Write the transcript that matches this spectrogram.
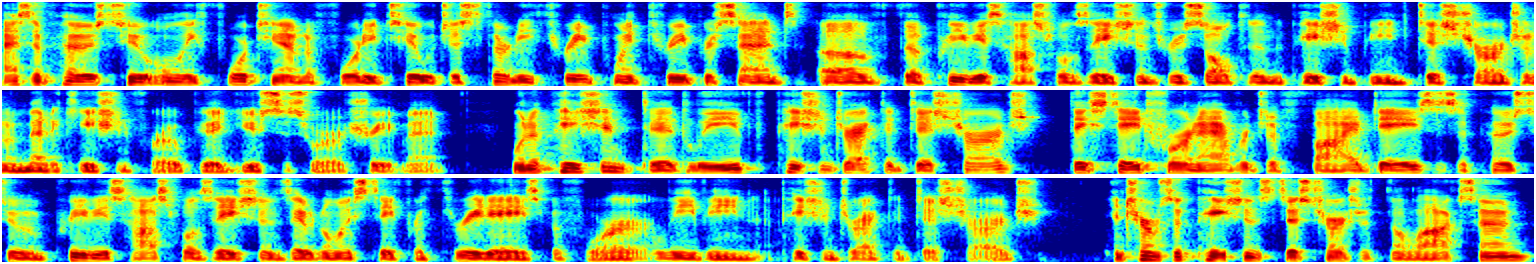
as opposed to only 14 out of 42, which is 33.3% of the previous hospitalizations resulted in the patient being discharged on a medication for opioid use disorder treatment. When a patient did leave patient directed discharge, they stayed for an average of five days, as opposed to in previous hospitalizations, they would only stay for three days before leaving patient directed discharge. In terms of patients discharged with naloxone,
